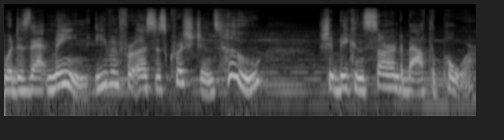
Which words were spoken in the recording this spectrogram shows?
What does that mean, even for us as Christians who should be concerned about the poor?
